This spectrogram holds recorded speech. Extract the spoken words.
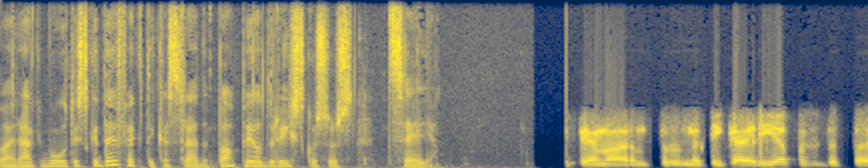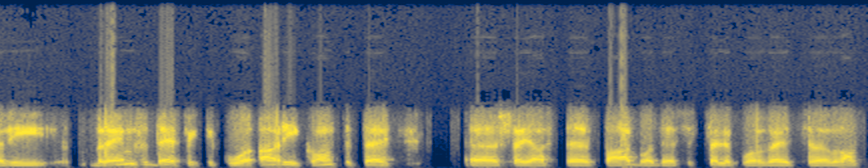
vairāki būtiski defekti, kas rada papildu riskus uz ceļa piemēram, tur ne tikai riepas, bet arī bremžu defekti, ko arī konstatē šajās pārbaudēs uz ceļa, ko veic valsts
